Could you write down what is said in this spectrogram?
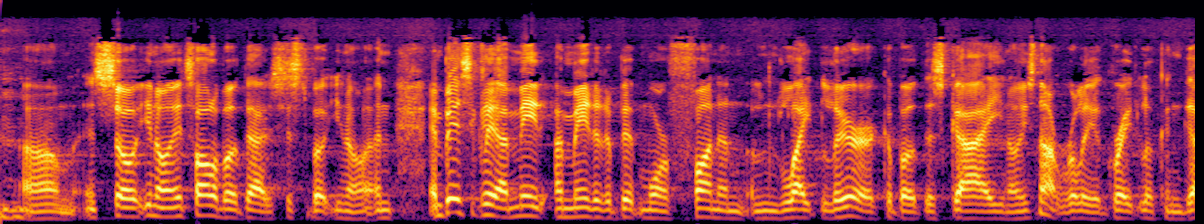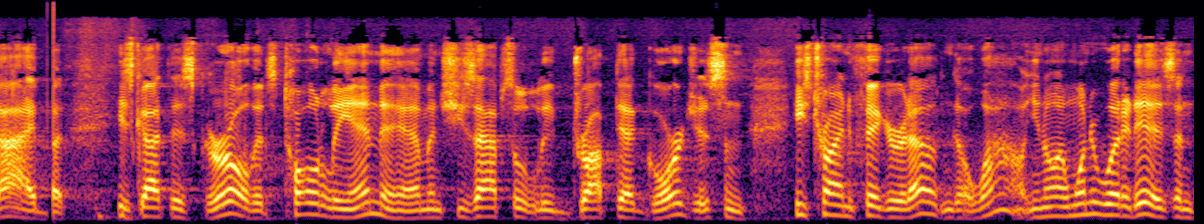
Mm-hmm. Um, and so you know, it's all about that. It's just about you know, and and basically, I made I made it a bit more fun and, and light lyric about this guy. You know, he's not really a great looking guy, but he's got this girl that's totally into him, and she's absolutely drop dead gorgeous, and he's trying to figure it out and go, wow, you know, I wonder what it is, and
